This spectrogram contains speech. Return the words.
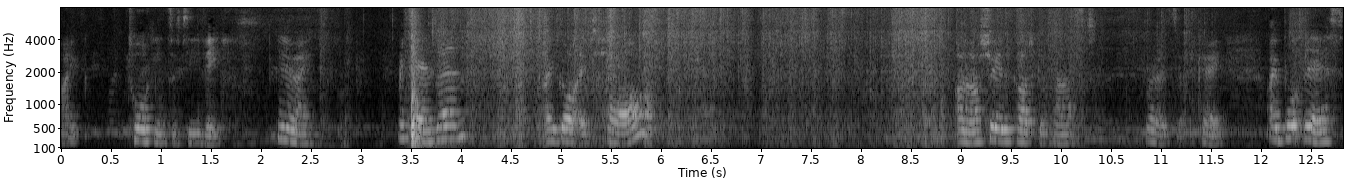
like talking to TV. Anyway, okay, and then I got a top. And I'll show you the cardigan first. Where is it? Okay. I bought this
